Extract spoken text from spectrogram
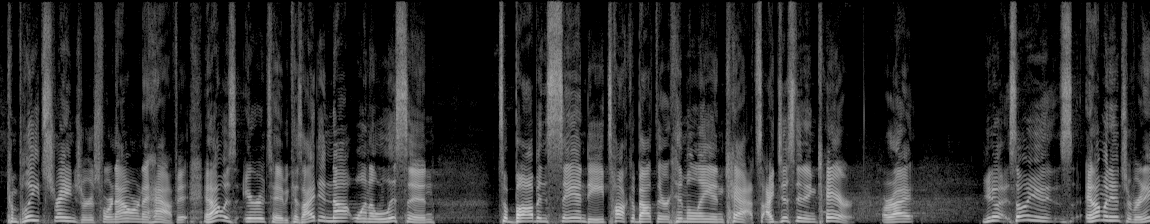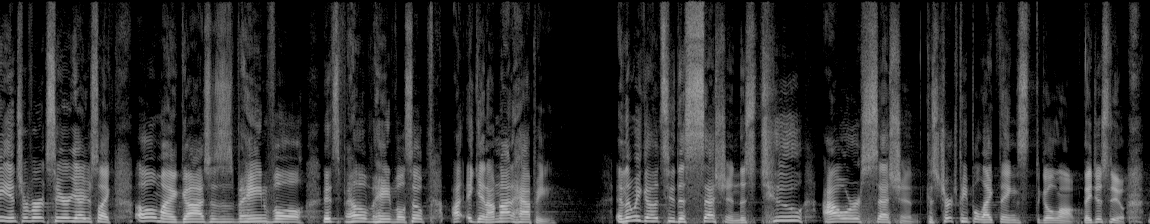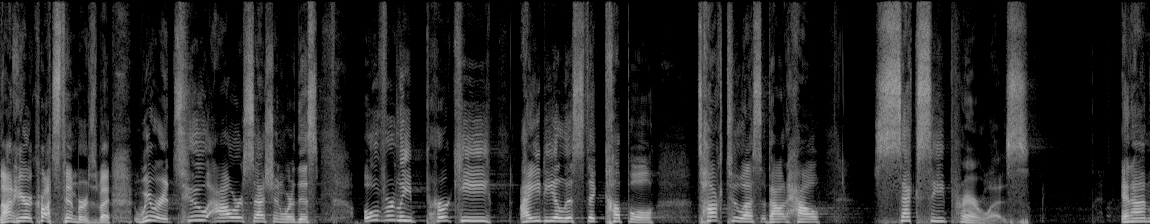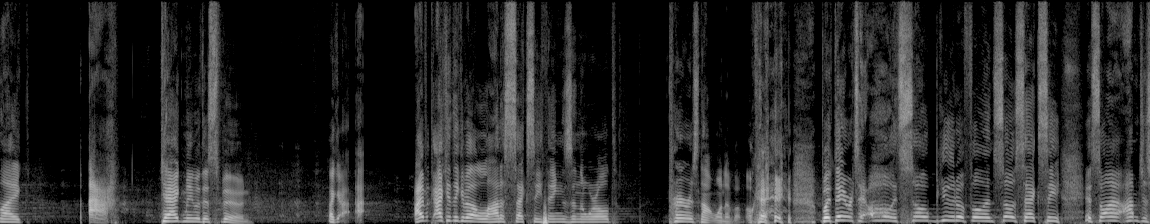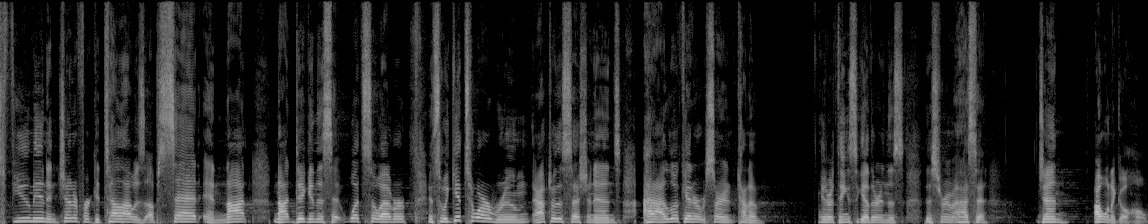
complete strangers for an hour and a half. It, and I was irritated because I did not want to listen to Bob and Sandy talk about their Himalayan cats. I just didn't care, all right? You know, some of you, and I'm an introvert. Any introverts here? Yeah, you're just like, oh my gosh, this is painful. It's so painful. So, I, again, I'm not happy. And then we go to this session, this two hour session, because church people like things to go long. They just do. Not here at Cross Timbers, but we were a two hour session where this overly perky, idealistic couple talked to us about how sexy prayer was. And I'm like, ah, gag me with a spoon. Like, I, I, I can think about a lot of sexy things in the world. Prayer is not one of them, okay? but they were saying, oh, it's so beautiful and so sexy. And so I, am just fuming, and Jennifer could tell I was upset and not, not digging this at whatsoever. And so we get to our room after the session ends, and I look at her, we're starting to kind of get our things together in this, this room, and I said, Jen, I want to go home.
